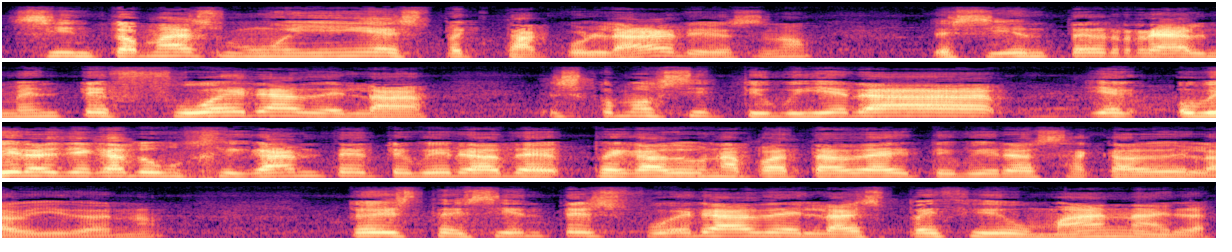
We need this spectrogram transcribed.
síntomas muy espectaculares, ¿no? Te sientes realmente fuera de la es como si te hubiera hubiera llegado un gigante, te hubiera pegado una patada y te hubiera sacado de la vida, ¿no? Entonces te sientes fuera de la especie humana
